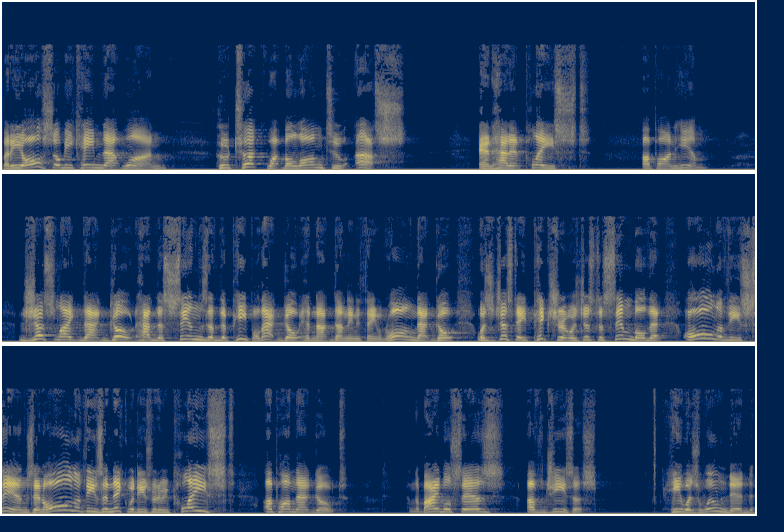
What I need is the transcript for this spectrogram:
but he also became that one who took what belonged to us and had it placed upon him. Just like that goat had the sins of the people, that goat had not done anything wrong. That goat was just a picture, it was just a symbol that all of these sins and all of these iniquities would be placed upon that goat. And the Bible says of Jesus, He was wounded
